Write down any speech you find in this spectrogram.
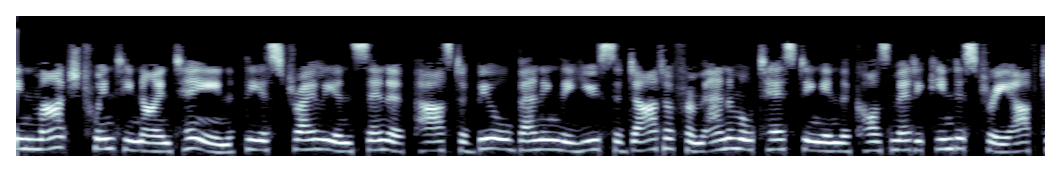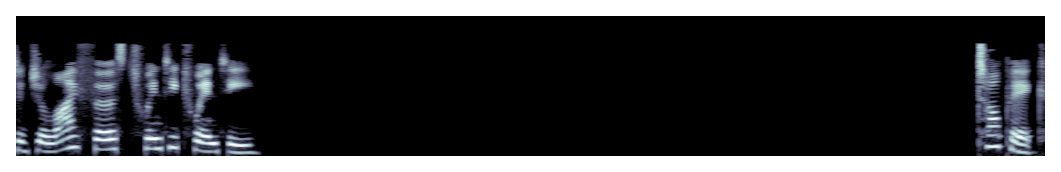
In March 2019, the Australian Senate passed a bill banning the use of data from animal testing in the cosmetic industry after July 1, 2020. Topic:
